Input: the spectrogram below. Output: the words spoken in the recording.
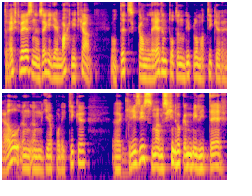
terechtwijzen en zeggen: jij mag niet gaan. Want dit kan leiden tot een diplomatieke rel, een, een geopolitieke crisis, maar misschien ook een militair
